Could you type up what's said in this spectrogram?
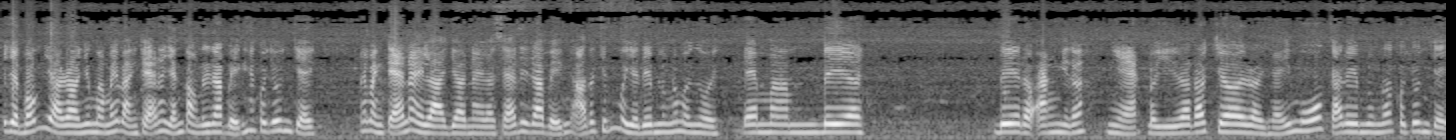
Bây giờ 4 giờ rồi nhưng mà mấy bạn trẻ nó vẫn còn đi ra biển ha cô chú anh chị. Mấy bạn trẻ này là giờ này là sẽ đi ra biển ở tới 9 10 giờ đêm luôn đó mọi người. Đem um, bia bia đồ ăn gì đó nhạc đồ gì ra đó chơi rồi nhảy múa cả đêm luôn đó cô chú anh chị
